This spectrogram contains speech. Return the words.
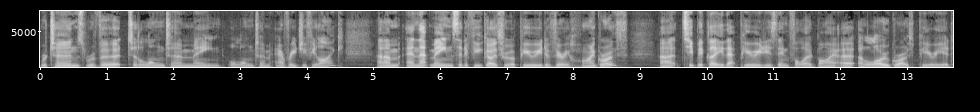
returns revert to the long term mean or long term average, if you like. Um, and that means that if you go through a period of very high growth, uh, typically that period is then followed by a, a, low growth period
